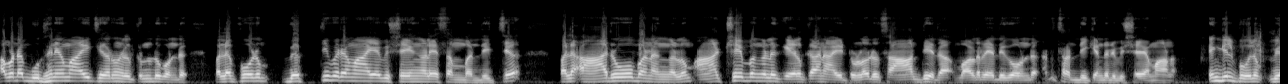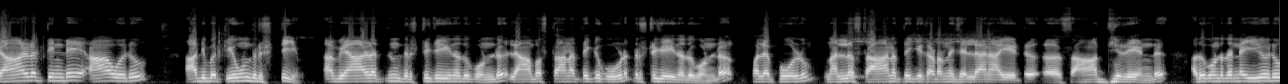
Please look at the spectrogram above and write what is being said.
അവിടെ ബുധനുമായി ചേർന്ന് നിൽക്കുന്നത് കൊണ്ട് പലപ്പോഴും വ്യക്തിപരമായ വിഷയങ്ങളെ സംബന്ധിച്ച് പല ആരോപണങ്ങളും ആക്ഷേപങ്ങളും കേൾക്കാനായിട്ടുള്ള ഒരു സാധ്യത വളരെയധികം ഉണ്ട്. അത് ശ്രദ്ധിക്കേണ്ട ഒരു വിഷയമാണ്. എങ്കിൽ പോലും വ്യാഴത്തിന്റെ ആ ഒരു ആധിപത്യവും ദൃഷ്ടിയും ആ വ്യാഴത്തിന് ദൃഷ്ടി ചെയ്യുന്നത് കൊണ്ട് ലാഭസ്ഥാനത്തേക്ക് കൂടെ ദൃഷ്ടി ചെയ്യുന്നത് കൊണ്ട് പലപ്പോഴും നല്ല സ്ഥാനത്തേക്ക് കടന്നു ചെല്ലാനായിട്ട് സാധ്യതയുണ്ട്. അതുകൊണ്ട് തന്നെ ഈ ഒരു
